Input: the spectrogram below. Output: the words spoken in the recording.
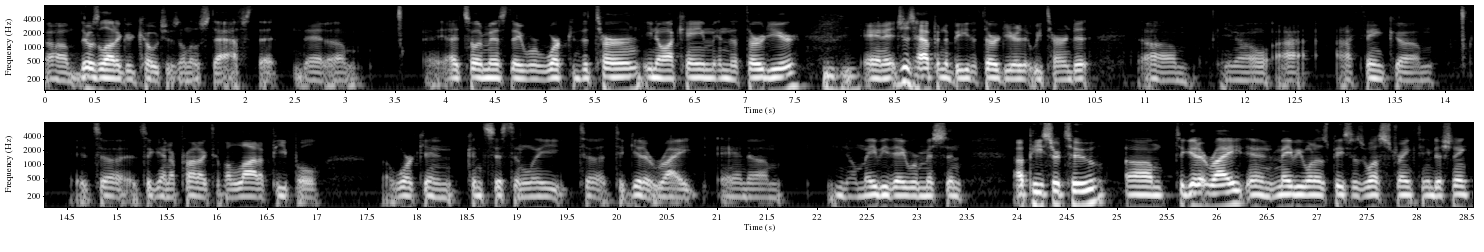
um, there was a lot of good coaches on those staffs that that um, at Southern Miss they were working the turn. You know, I came in the third year, mm-hmm. and it just happened to be the third year that we turned it. Um, you know, I I think um, it's a it's again a product of a lot of people working consistently to to get it right, and um, you know maybe they were missing a piece or two um, to get it right, and maybe one of those pieces was strength conditioning.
